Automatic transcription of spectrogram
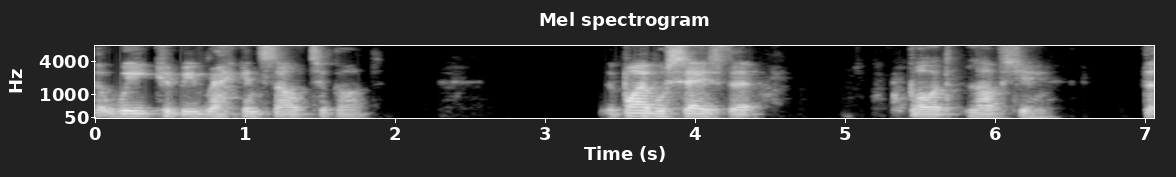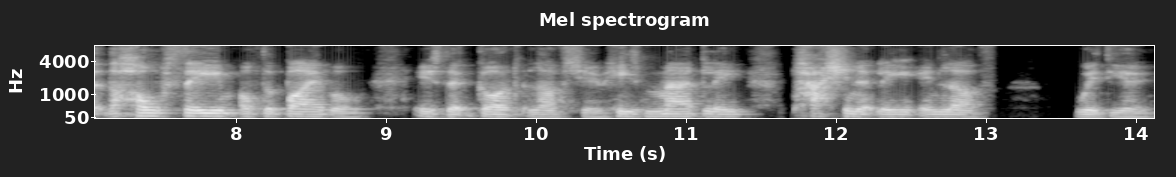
that we could be reconciled to God. The Bible says that God loves you. That the whole theme of the Bible is that God loves you. He's madly, passionately in love with you.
